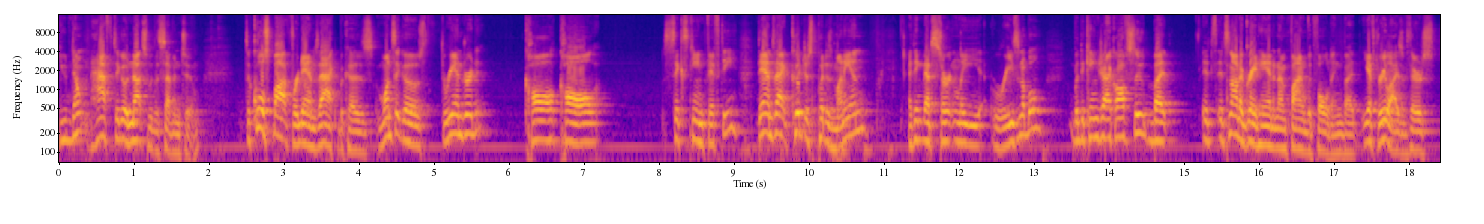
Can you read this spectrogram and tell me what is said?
you don't have to go nuts with the 7 2. It's a cool spot for Dan Zack because once it goes 300, call, call, 1650, Dan Zack could just put his money in. I think that's certainly reasonable with the King Jack offsuit, but it's it's not a great hand, and I'm fine with folding. But you have to realize if there's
